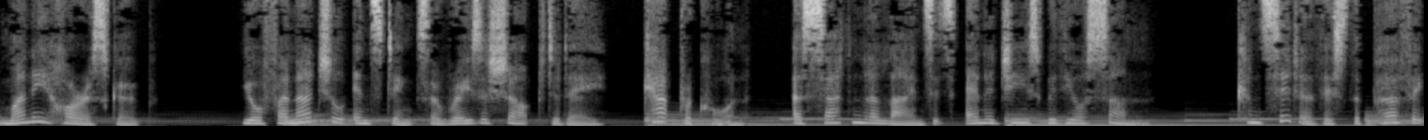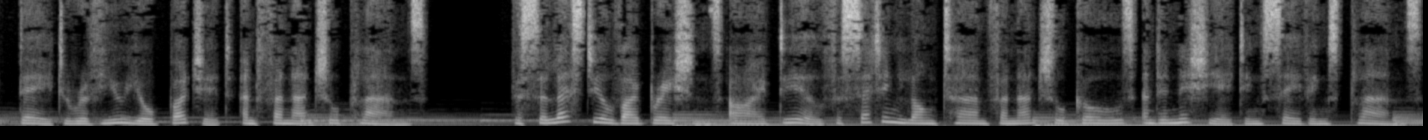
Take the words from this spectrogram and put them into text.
Money Horoscope Your financial instincts are razor sharp today, Capricorn, as Saturn aligns its energies with your Sun. Consider this the perfect day to review your budget and financial plans. The celestial vibrations are ideal for setting long term financial goals and initiating savings plans.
